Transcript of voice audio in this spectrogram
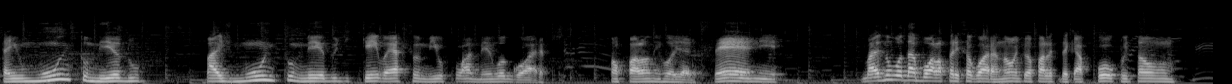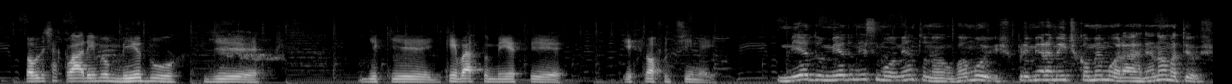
Tenho muito medo, mas muito medo de quem vai assumir o Flamengo agora. Estão falando em Rogério Ceni, mas não vou dar bola para isso agora não, a gente vai falar isso daqui a pouco, então só vou deixar claro aí meu medo de de que de quem vai assumir esse esse nosso time aí. Medo, medo nesse momento não. Vamos primeiramente comemorar, né, não, Matheus?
